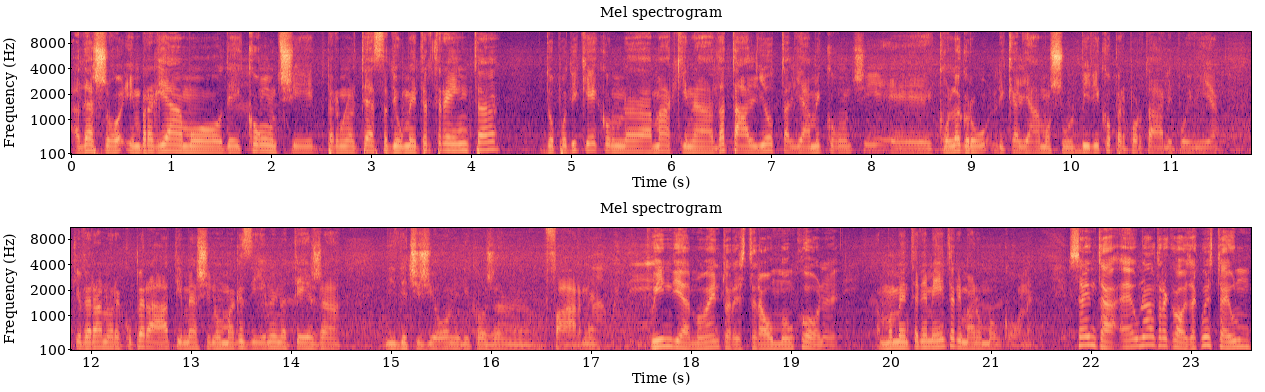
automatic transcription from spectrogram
Adesso imbraghiamo dei conci per un'altezza di 1,30 m, dopodiché con una macchina da taglio tagliamo i conci e con la gru li caliamo sul bilico per portarli poi via, che verranno recuperati, messi in un magazzino in attesa di decisioni di cosa farne. Quindi al momento resterà un moncone? Momentaneamente rimane un moncone. Senta, è un'altra cosa, questo è un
